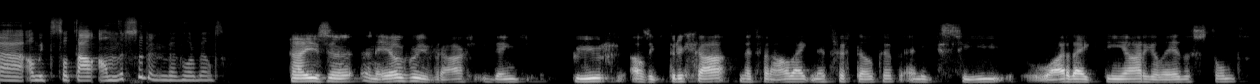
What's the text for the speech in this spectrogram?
uh, om iets totaal anders te doen, bijvoorbeeld? Dat is een, een heel goede vraag. Ik denk puur als ik terugga met het verhaal dat ik net verteld heb en ik zie waar dat ik tien jaar geleden stond,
